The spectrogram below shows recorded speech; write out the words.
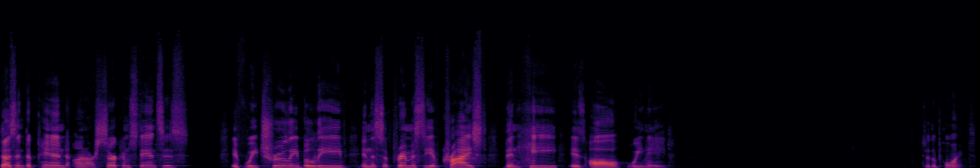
doesn't depend on our circumstances. If we truly believe in the supremacy of Christ, then He is all we need. To the point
